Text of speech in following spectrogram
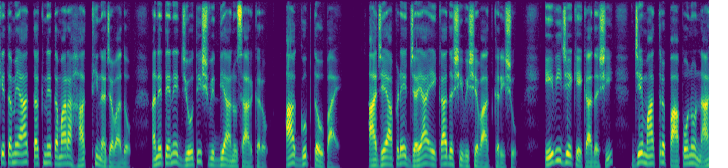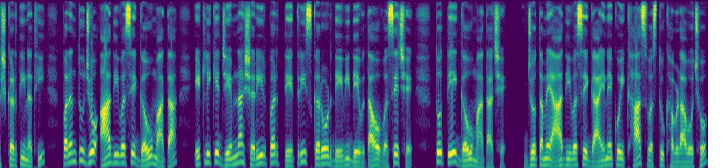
કે તમે આ તકને તમારા હાથથી ન જવા દો અને તેને જ્યોતિષ વિદ્યા અનુસાર કરો. આ ગુપ્ત ઉપાય. આજે આપણે જયા એકાદશી વિશે વાત કરીશું. એવી જ એક એકાદશી, જે માત્ર પાપોનો નાશ કરતી નથી, પરંતુ જો આ દિવસે ગૌ માતા એટલી કે જેમના શરીર પર તેત્રીસ કરોડ દેવી દેવતાઓ વસે છે, તો તે ગૌ માતા છે. જો તમે આ દિવસે ગાયને કોઈ ખાસ વસ્તુ ખવડાવો છો,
